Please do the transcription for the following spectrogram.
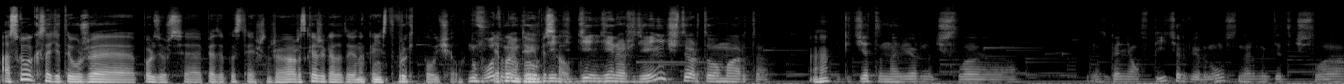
А сколько, кстати, ты уже пользуешься пятой PlayStation? Ра- Расскажи, когда ты ее наконец-то в руки получил. Ну вот, Я у помню, меня был день, день- день рождения 4 марта. Ага. И где-то, наверное, числа... Я сгонял в Питер, вернулся, наверное, где-то числа...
